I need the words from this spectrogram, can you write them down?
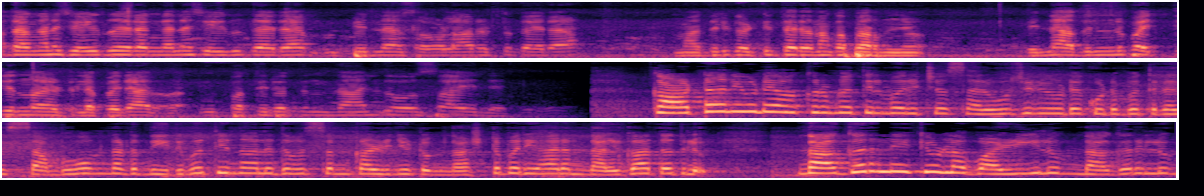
അതങ്ങനെ ചെയ്തു തരാം അങ്ങനെ ചെയ്തു തരാം. പിന്നെ സോളാർ ഇട്ട് തരാം. മതിൽ കെട്ടിത്തരാന്നൊക്കെ പറഞ്ഞു. പിന്നെ അതിന് പറ്റിയൊന്നും ആയിട്ടില്ല. ഇപ്പൊ ര- പത്തിരുപത്തി നാല് ദിവസമായില്ലേ കാട്ടാനയുടെ ആക്രമണത്തിൽ മരിച്ച സരോജിനിയുടെ കുടുംബത്തിന് സംഭവം നടന്ന് ഇരുപത്തിനാല് ദിവസം കഴിഞ്ഞിട്ടും നഷ്ടപരിഹാരം നൽകാത്തതിലും നഗറിലേക്കുള്ള വഴിയിലും നഗറിലും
